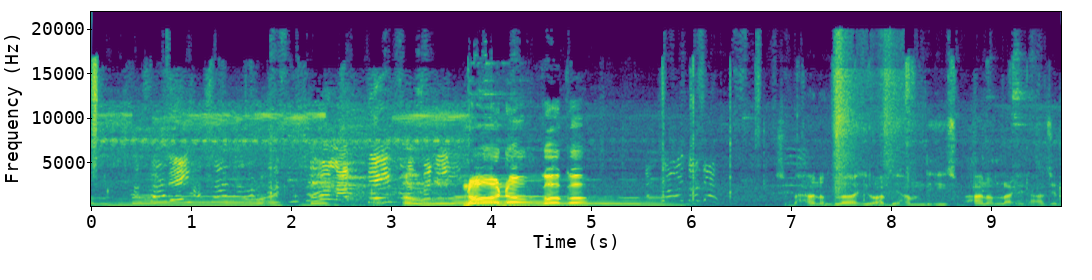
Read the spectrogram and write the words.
আল্লাহু আকবার নো নো গো গো। সুবহানাল্লাহি ওয়া বিহামদিহি সুবহানাল্লাহিল আযীম।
